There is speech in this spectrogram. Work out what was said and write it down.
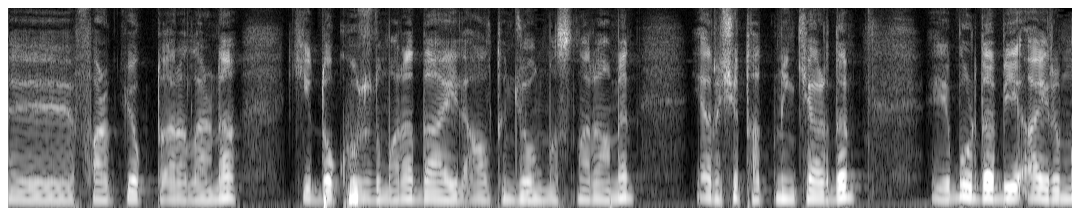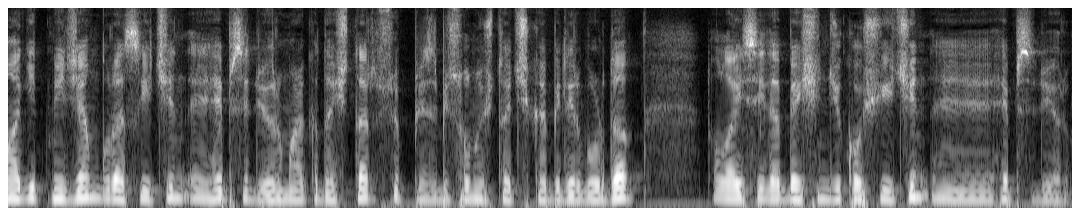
e, fark yoktu aralarına ki 9 numara dahil 6. olmasına rağmen yarışı tatminkardı. E, burada bir ayrıma gitmeyeceğim. Burası için e, hepsi diyorum arkadaşlar. Sürpriz bir sonuçta çıkabilir burada. Dolayısıyla 5. koşu için e, hepsi diyorum.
